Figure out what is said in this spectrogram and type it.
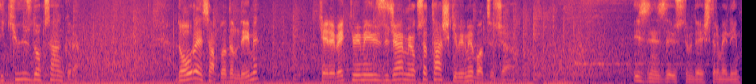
290 gram. Doğru hesapladım değil mi? Kelebek gibi mi yüzeceğim yoksa taş gibi mi batacağım? İzninizle üstümü değiştirmeliyim.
